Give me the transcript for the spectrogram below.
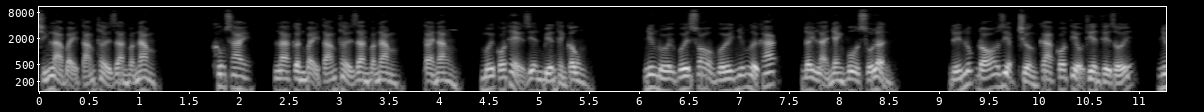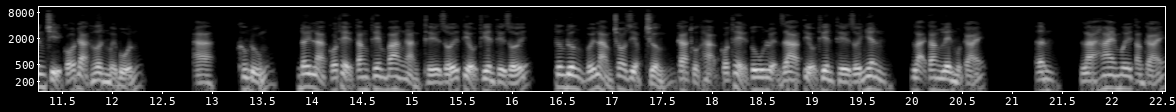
chính là bảy tám thời gian và năm. Không sai, là cần bảy tám thời gian và năm, tài năng mới có thể diễn biến thành công. Nhưng đối với so với những người khác, đây là nhanh vô số lần. Đến lúc đó diệp trường ca có tiểu thiên thế giới, nhưng chỉ có đạt hơn mười bốn. À không đúng, đây là có thể tăng thêm ba ngàn thế giới tiểu thiên thế giới, tương đương với làm cho diệp trường ca thuộc hạ có thể tu luyện ra tiểu thiên thế giới nhân, lại tăng lên một cái. Ân, là hai mươi tám cái.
